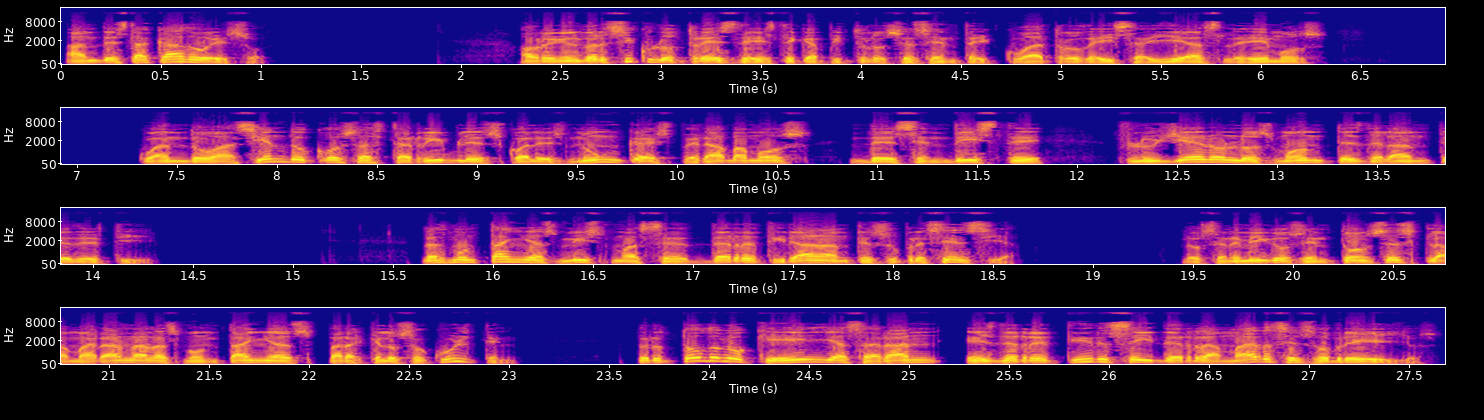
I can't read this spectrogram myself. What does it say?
han destacado eso. Ahora, en el versículo 3 de este capítulo 64 de Isaías leemos, cuando haciendo cosas terribles cuales nunca esperábamos, descendiste, fluyeron los montes delante de ti. Las montañas mismas se derretirán ante su presencia. Los enemigos entonces clamarán a las montañas para que los oculten, pero todo lo que ellas harán es derretirse y derramarse sobre ellos.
